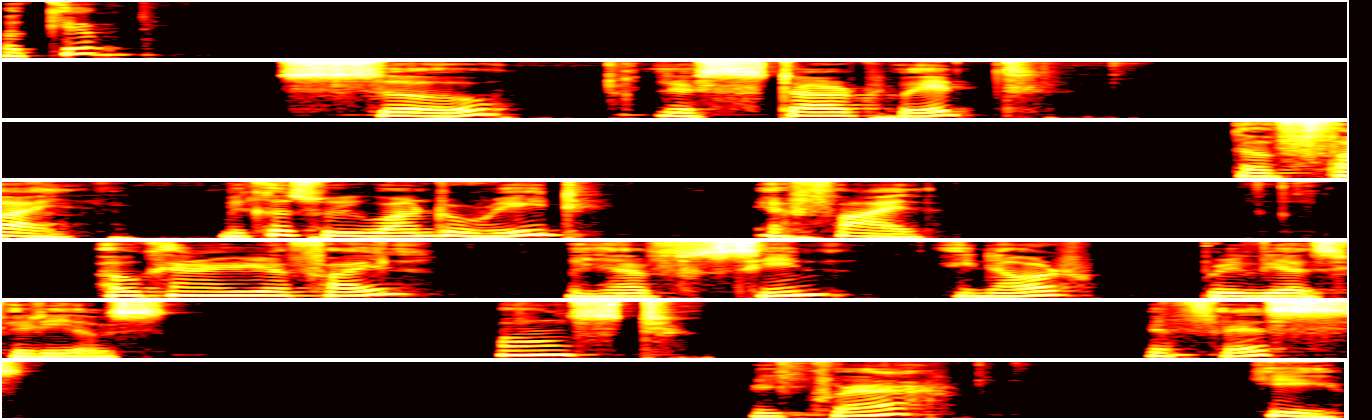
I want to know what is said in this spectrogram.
okay So let's start with the file because we want to read a file. How can I read a file? We have seen in our previous videos. const fs require key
